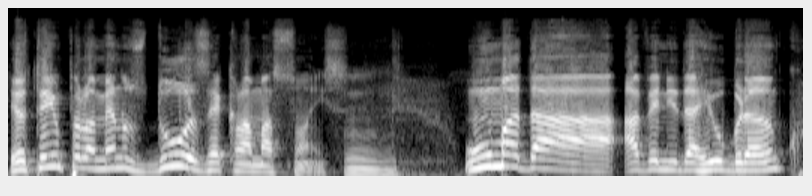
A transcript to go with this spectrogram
Eu tenho pelo menos duas reclamações. Hum. Uma da Avenida Rio Branco,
